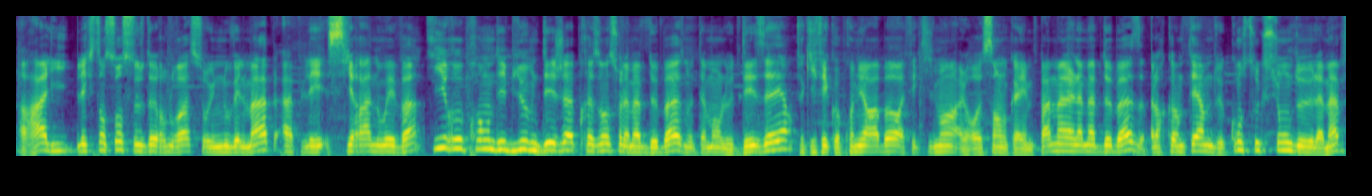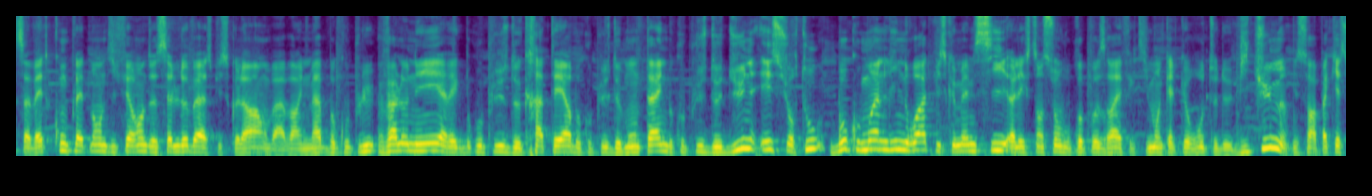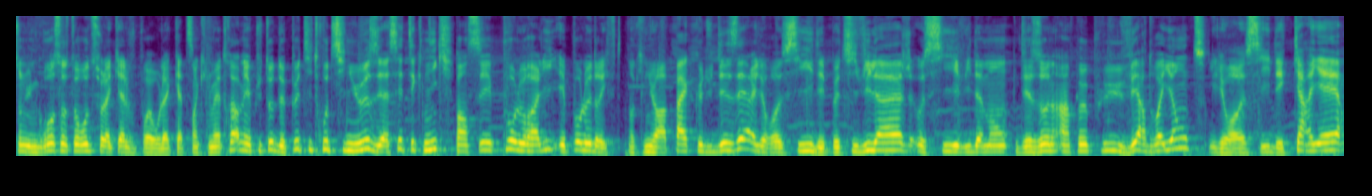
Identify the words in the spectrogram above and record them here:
rallye. L'extension se déroulera sur une nouvelle map appelée Sierra Nueva, qui reprend des biomes déjà présents sur la map de base, notamment le désert, ce qui fait qu'au premier abord, effectivement, elle ressemble quand même pas mal à la map de base, alors qu'en termes de construction de la map, ça va être complètement différent de celle de base, puisque là, on va avoir une map beaucoup plus vallonnée, avec beaucoup plus de cratères, beaucoup plus de montagnes, beaucoup plus de dunes, et surtout, beaucoup moins de lignes droites, puisque même si euh, l'extension vous proposera effectivement quelques routes de bitume, il ne sera pas question d'une grosse autoroute sur laquelle vous pourrez rouler à 400 km/h, mais plutôt de petites routes sinueuse et assez technique, pensée pour le rallye et pour le drift. Donc il n'y aura pas que du désert, il y aura aussi des petits villages, aussi évidemment des zones un peu plus verdoyantes, il y aura aussi des carrières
